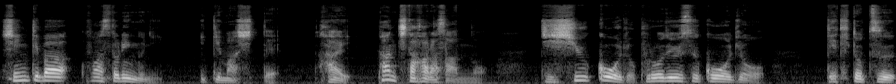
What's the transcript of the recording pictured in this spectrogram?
新木場ファーストリングに行きまして、はい、パンチ田原さんの自主工業、プロデュース工業、激突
